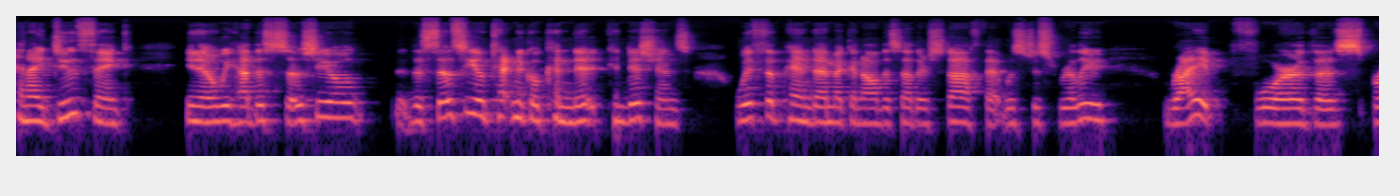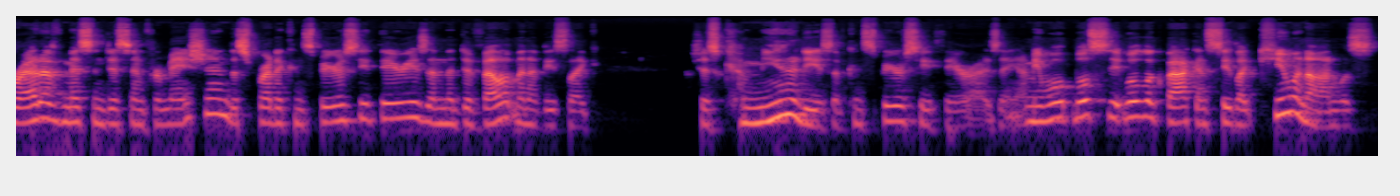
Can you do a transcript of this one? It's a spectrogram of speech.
and i do think you know we had the socio the socio-technical condi- conditions with the pandemic and all this other stuff that was just really ripe for the spread of mis and disinformation the spread of conspiracy theories and the development of these like just communities of conspiracy theorizing i mean we'll, we'll see we'll look back and see like qanon was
